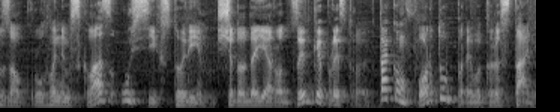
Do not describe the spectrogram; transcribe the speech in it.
заокругленням скла з усіх сторін, що додає родзинки пристрою та комфорту при використанні.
